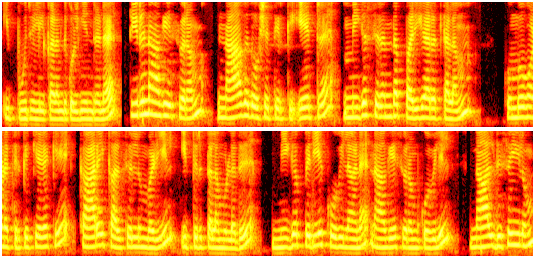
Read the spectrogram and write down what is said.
இப்பூஜையில் கலந்து கொள்கின்றனர். திருநாகேஸ்வரம் நாகதோஷத்திற்கு ஏற்ற மிக சிறந்த பரிகாரத்தலம் கும்பகோணத்திற்கு கிழக்கே காரைக்கால் செல்லும் வழியில் இத்திருத்தலம் உள்ளது. மிகப்பெரிய கோவிலான நாகேஸ்வரம் கோவிலில் நால் திசையிலும்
